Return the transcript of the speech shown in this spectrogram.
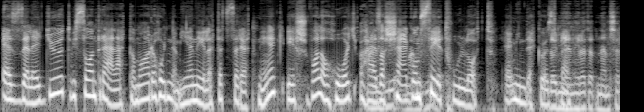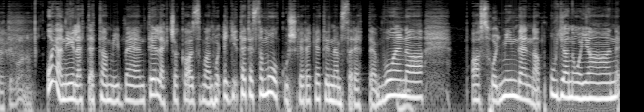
ezzel együtt viszont ráláttam arra, hogy nem ilyen életet szeretnék, és valahogy a házasságom mi, széthullott e mindeközben. De milyen életet nem szerettél volna? Olyan életet, amiben tényleg csak az van, hogy egy, tehát ezt a mókuskereket én nem szerettem volna, hmm az, hogy minden nap ugyanolyan, mm-hmm.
